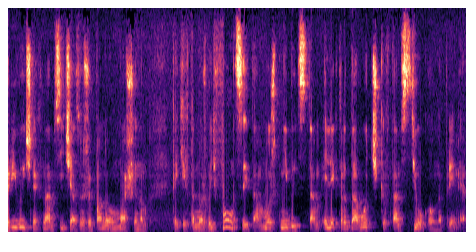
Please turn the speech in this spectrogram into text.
привычных нам сейчас уже по новым машинам каких-то, может быть, функций, там, может не быть там электродоводчиков там стекол, например,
